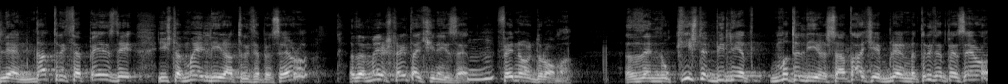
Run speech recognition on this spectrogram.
blen nga 35 dhe ishte më e lira 35 euro. dhe më e shtrenjta qind e njëzet, Feyenoord Roma, dhe nuk kishte biletë më të lirë se ata që e blenë me tridhjetë e pesë euro,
